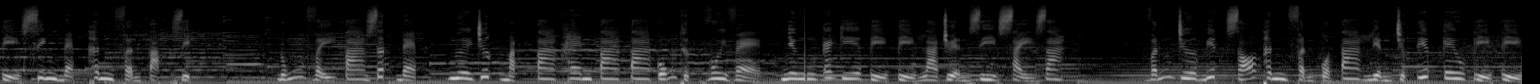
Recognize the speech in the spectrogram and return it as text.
tỷ xinh đẹp thân phận tạp dịch. Đúng vậy ta rất đẹp, Ngươi trước mặt ta khen ta ta cũng thực vui vẻ. Nhưng cái kia tỷ tỷ là chuyện gì xảy ra? Vẫn chưa biết rõ thân phận của ta liền trực tiếp kêu tỷ tỷ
